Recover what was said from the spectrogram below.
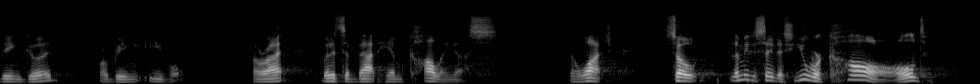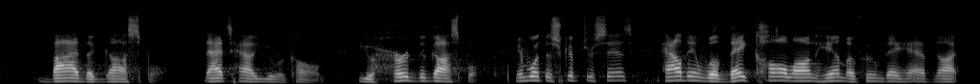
being good or being evil. All right? But it's about Him calling us. Now, watch. So, let me just say this you were called by the gospel. That's how you were called. You heard the gospel. Remember what the scripture says? How then will they call on him of whom they have not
